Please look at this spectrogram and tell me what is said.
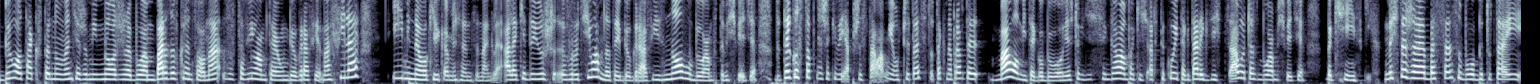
było tak w pewnym momencie, że mimo, że byłam bardzo wkręcona, zostawiłam tę biografię na chwilę i minęło kilka miesięcy nagle, ale kiedy już wróciłam do tej biografii, znowu byłam w tym świecie. Do tego stopnia, że kiedy ja przestałam ją czytać, to tak naprawdę mało mi tego było. Jeszcze gdzieś sięgałam po jakieś artykuły i tak dalej, gdzieś cały czas byłam w świecie Beksińskich. Myślę, że bez sensu byłoby tutaj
